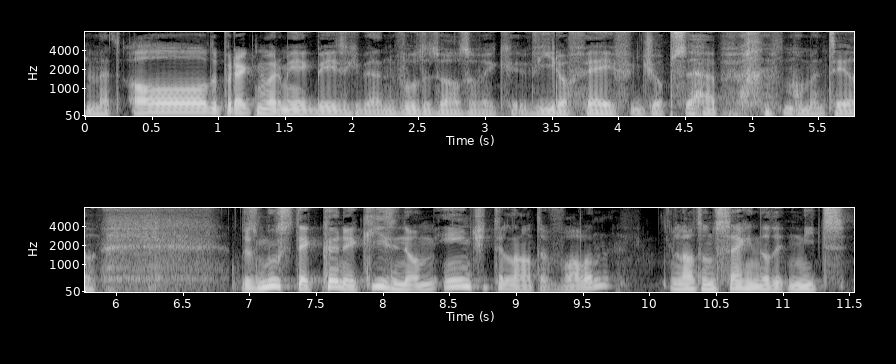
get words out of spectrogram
met al de projecten waarmee ik bezig ben, voelt het wel alsof ik vier of vijf jobs heb momenteel. Dus moest ik kunnen kiezen om eentje te laten vallen, laat ons zeggen dat het niet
